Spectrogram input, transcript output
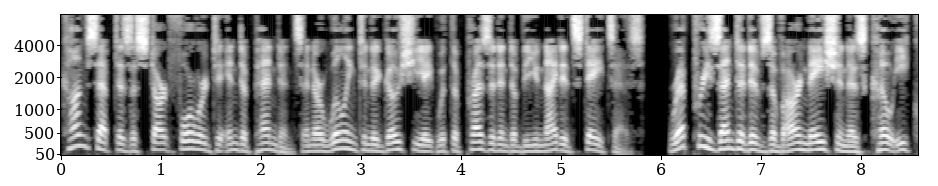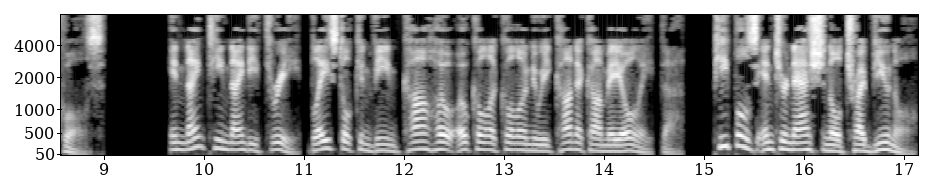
concept as a start forward to independence and are willing to negotiate with the President of the United States as representatives of our nation as co-equals. In 1993, Blaisdell convened Ka Ho Okalakolonui Kanaka Maoli, the People's International Tribunal,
